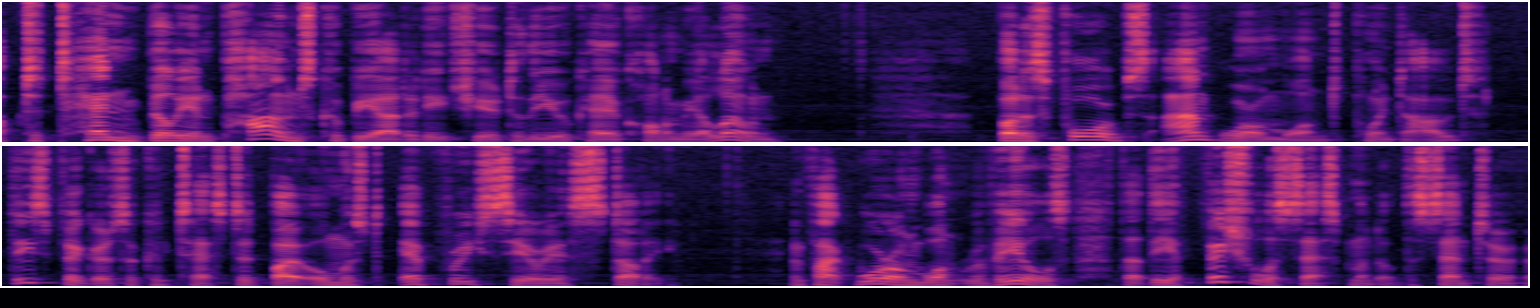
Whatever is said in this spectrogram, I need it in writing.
up to £10 billion could be added each year to the UK economy alone. But as Forbes and War on Want point out, these figures are contested by almost every serious study. In fact, War on Want reveals that the official assessment of the Centre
